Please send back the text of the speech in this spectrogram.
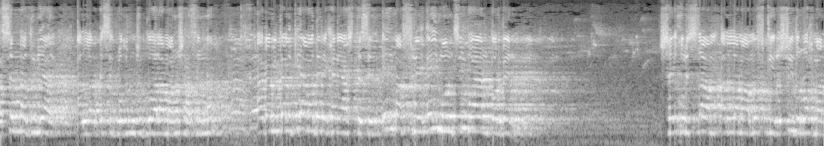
আছেন না দুনিয়ায় আল্লাহর কাছে গ্রহণযোগ্য ওলা মানুষ আছেন না? আগামীকালকে আমাদের এখানে আসতেছেন? এই মাসলে এই মঞ্চে বয়ান করবেন। শেখুল ইসলাম আল্লামা মুফতি রশিদুর রহমান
